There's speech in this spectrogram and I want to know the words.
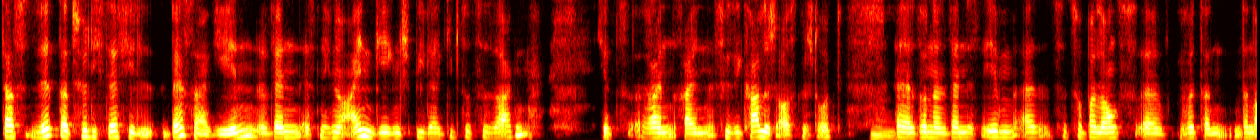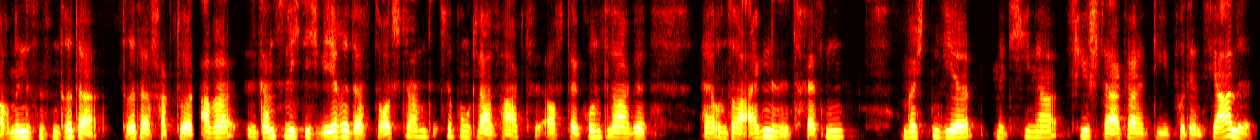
Das wird natürlich sehr viel besser gehen, wenn es nicht nur einen Gegenspieler gibt sozusagen, jetzt rein, rein physikalisch ausgedrückt, mhm. äh, sondern wenn es eben äh, zu, zur Balance äh, gehört, dann, dann auch mindestens ein dritter, dritter Faktor. Aber ganz wichtig wäre, dass Deutschland klipp und klar sagt, auf der Grundlage äh, unserer eigenen Interessen möchten wir mit China viel stärker die Potenziale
